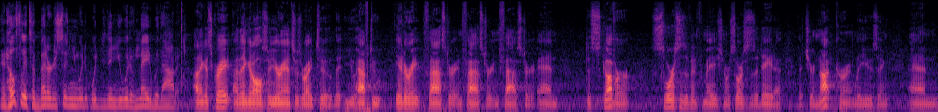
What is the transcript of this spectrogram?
and hopefully it's a better decision you would, would, than you would have made without it. I think it's great. I think it also, your answer is right too, that you have to iterate faster and faster and faster and discover sources of information or sources of data that you're not currently using. And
